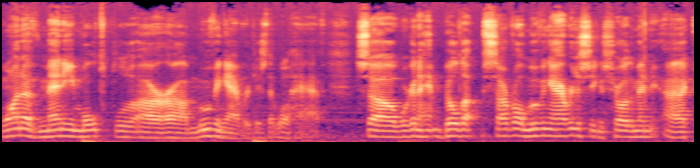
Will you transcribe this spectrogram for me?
one of many multiple or uh, moving averages that we'll have. So we're going to build up several moving averages so you can show them in, uh,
